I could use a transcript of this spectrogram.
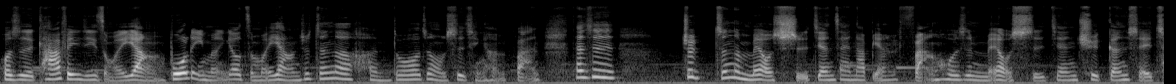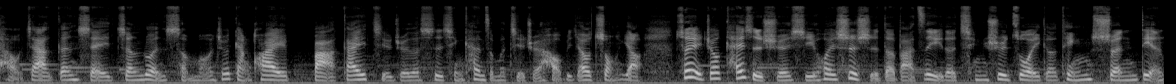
或是咖啡机怎么样，玻璃门又怎么样，就真的很多这种事情很烦，但是。就真的没有时间在那边烦，或者是没有时间去跟谁吵架、跟谁争论什么，就赶快。把该解决的事情看怎么解决好比较重要，所以就开始学习会适时的把自己的情绪做一个停损点。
